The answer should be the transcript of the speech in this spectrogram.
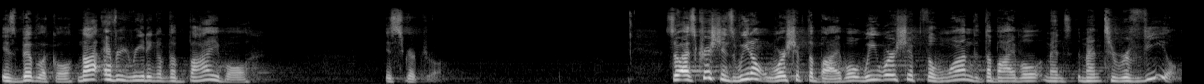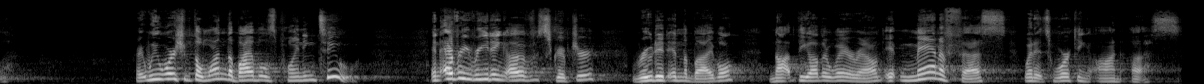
is biblical. Not every reading of the Bible is scriptural. So, as Christians, we don't worship the Bible, we worship the one that the Bible meant, meant to reveal. Right? We worship the one the Bible is pointing to. In every reading of Scripture, rooted in the Bible, not the other way around, it manifests when it's working on us.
